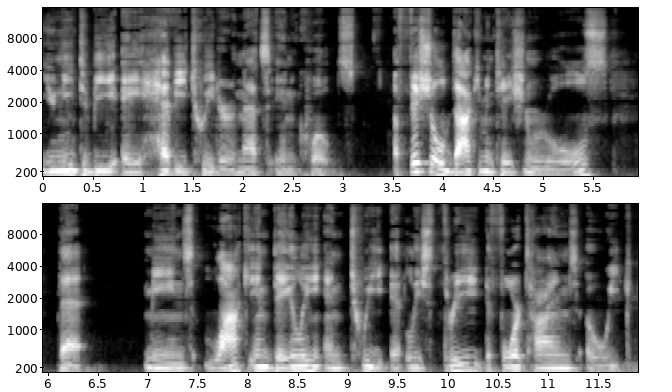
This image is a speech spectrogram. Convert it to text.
you need to be a heavy tweeter, and that's in quotes. Official documentation rules that means lock in daily and tweet at least three to four times a week.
